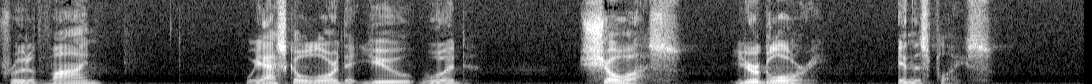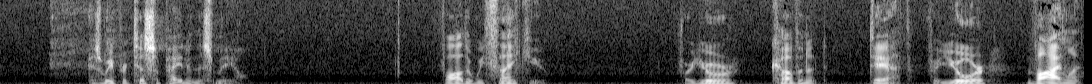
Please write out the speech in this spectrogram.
fruit of the vine. We ask, O oh Lord, that you would show us your glory in this place as we participate in this meal. Father, we thank you for your covenant death, for your violent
